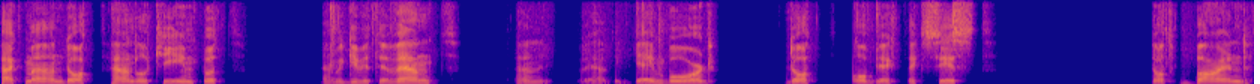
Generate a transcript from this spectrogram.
Pacman dot handle key input, and we give it the event, and we have the game board dot object exist dot bind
